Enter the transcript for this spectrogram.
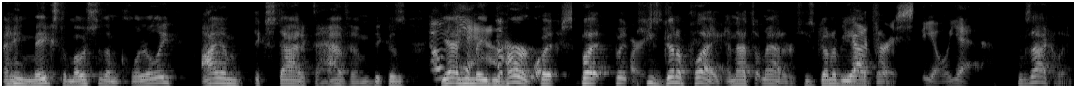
and he makes the most of them clearly. I am ecstatic to have him because Oh, yeah, he may be hurt, but course. but but course. he's gonna play, and that's what matters. He's gonna be out it for there. a steal. Yeah, Exactly.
